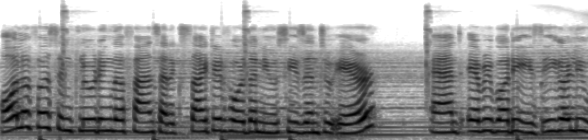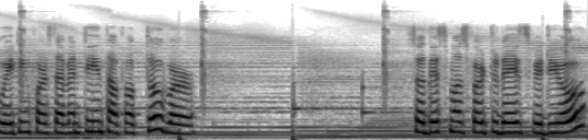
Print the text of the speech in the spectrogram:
All of us, including the fans, are excited for the new season to air, and everybody is eagerly waiting for 17th of October. So this much for today's video.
